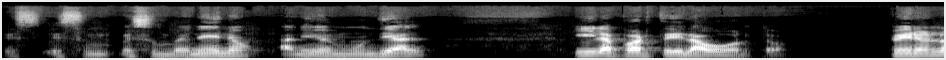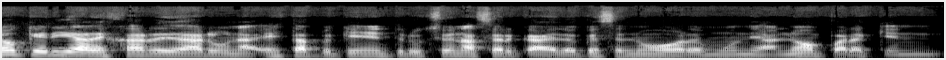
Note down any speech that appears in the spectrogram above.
es, un, es, un, veneno a nivel mundial, y la parte del aborto. Pero no quería dejar de dar una, esta pequeña introducción acerca de lo que es el nuevo orden mundial, ¿no? Para quien,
